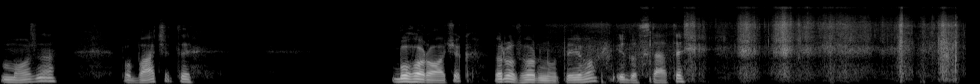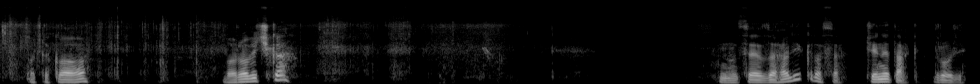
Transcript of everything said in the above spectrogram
можна побачити бугорочок, розгорнути його і достати отакого боровичка. Ну це взагалі краса, чи не так, друзі?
